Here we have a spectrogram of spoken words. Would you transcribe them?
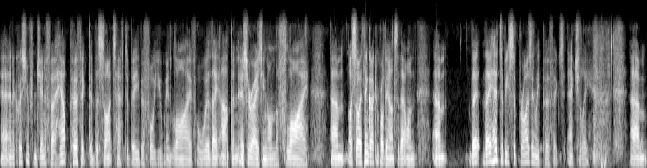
And a question from Jennifer, how perfect did the sites have to be before you went live or were they up and iterating on the fly? Um, so I think I can probably answer that one. Um, they, they had to be surprisingly perfect, actually. um,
